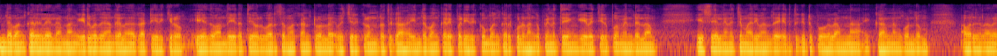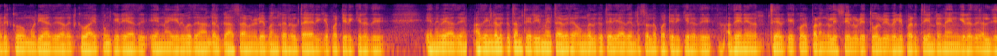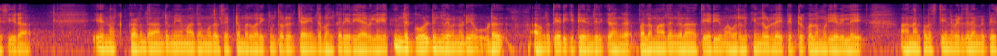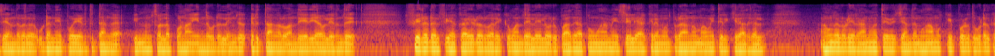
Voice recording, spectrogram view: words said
இந்த பங்கர்கள் எல்லாம் நாங்கள் இருபது ஆண்டுகளாக காட்டியிருக்கிறோம். ஏதோ அந்த இடத்தை ஒரு வருஷமாக கண்ட்ரோலில் வச்சிருக்கிறோம்ன்றதுக்காக இந்த பங்கர் எப்படி இருக்கும்? பங்கருக்குள்ளே நாங்கள் பிணத்தை எங்கே வச்சிருப்போம்? என்றெல்லாம் இஸ்ரேல் நினைச்ச மாதிரி வந்து எடுத்துக்கிட்டு போகலாம்னா இக்காரணம் கொண்டும் அவர்களால் எடுக்கவும் முடியாது அதற்கு வாய்ப்பும் கிடையாது. ஏன்னா இருபது ஆண்டல் காசாவினுடைய பங்கர்கள் தயாரிக்கப்பட்டிருக்கிறது. எனவே அது அது எங்களுக்கு தான் தெரியுமே தவிர உங்களுக்கு தெரியாது என்று சொல்லப்பட்டிருக்கிறது. அதே நேரம் செயற்கைக்கோள் படங்கள் இஸ்ரேலுடைய தோல்வியை வெளிப்படுத்துகின்றன என்கிறது அல் ஜசீரா. ஏன்னா கடந்த ஆண்டு மே மாதம் முதல் செப்டம்பர் வரைக்கும் தொடர்ச்சியாக இந்த பங்கர் ஏரியாவிலே இந்த கோல்டுங்கிறவனுடைய உடல் அவங்க தேடிக்கிட்டே இருந்திருக்கிறாங்க. பல மாதங்களாக தேடியும் அவர்களுக்கு இந்த உடலை பெற்றுக்கொள்ள முடியவில்லை. ஆனால் பலஸ்தீன விடுதலை அமைப்பை சேர்ந்தவர்கள் உடனே போய் எடுத்துட்டாங்க. இன்னும் சொல்லப்போனால் இந்த உடல் எங்கே எடுத்தாங்களோ அந்த ஏரியாவில் இருந்து பிலடெல்பியா காரிடோர் வரைக்கும் அந்த எல்லையில் ஒரு பாதுகாப்பு முகாமை இஸ்ரேலிய ஆக்கிரமிப்பு இராணுவம் அமைத்திருக்கிறார்கள். அவங்களுடைய இராணுவத்தை வச்சு அந்த முகாமுக்கு இப்பொழுது உடல் கண்டு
